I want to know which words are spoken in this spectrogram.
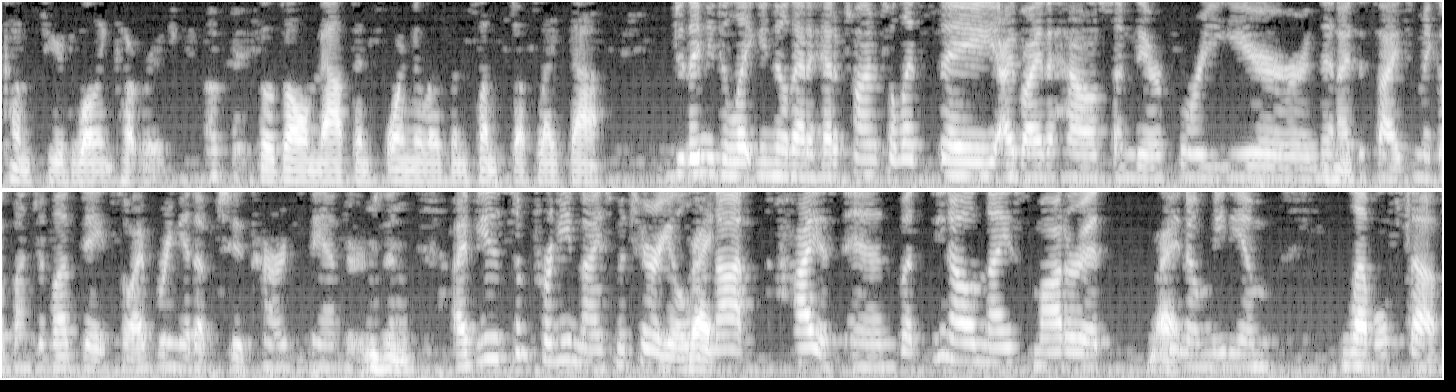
comes to your dwelling coverage. Okay. So it's all math and formulas and fun stuff like that do they need to let you know that ahead of time? So let's say I buy the house, I'm there for a year, and then mm-hmm. I decide to make a bunch of updates. So I bring it up to current standards, mm-hmm. and I've used some pretty nice materials, right. not highest end, but you know, nice, moderate, right. you know, medium level stuff.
